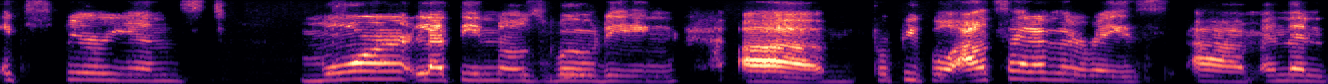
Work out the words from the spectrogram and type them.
experienced more latinos voting um, for people outside of their race um, and then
